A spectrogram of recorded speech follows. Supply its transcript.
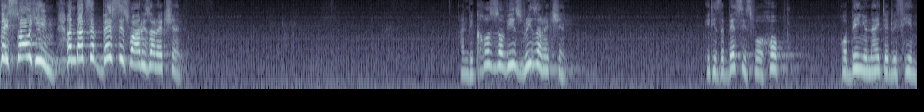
They saw Him. And that's the basis for our resurrection. And because of his resurrection, it is the basis for hope of being united with him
